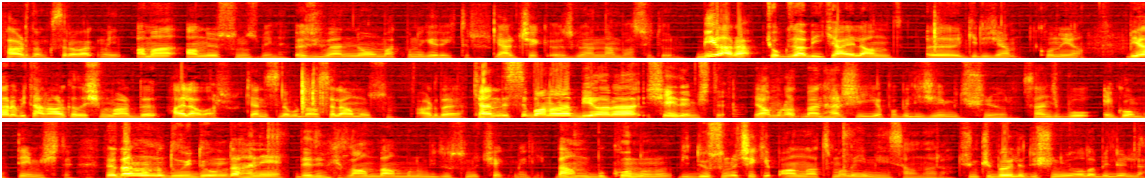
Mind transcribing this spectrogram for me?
Pardon kusura bakmayın. Ama anlıyorsunuz beni. Özgüvenli olmak bunu gerektirir. Gerçek özgüvenden bahsediyorum. Bir ara çok güzel bir hikayeyle anlat e, gireceğim konuya. Bir ara bir tane arkadaşım vardı. Hala var. Kendisine buradan selam olsun Arda'ya. Kendisi bana bir ara şey demişti. Ya Murat ben her şeyi yapabileceğimi düşünüyorum. Sence bu ego mu? demişti. Ve ben onu duyduğumda hani dedim ki lan ben bunun videosunu çekmeliyim. Ben bu konunun videosunu çekip anlatmalıyım insanlara. Çünkü böyle düşünüyor olabilirler.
